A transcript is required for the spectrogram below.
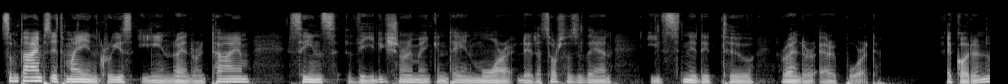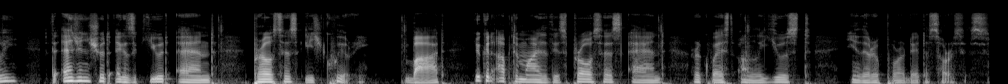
Sometimes it may increase in rendering time, since the dictionary may contain more data sources than it's needed to render a report. Accordingly, the engine should execute and process each query. But you can optimize this process and request only used in the report data sources.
